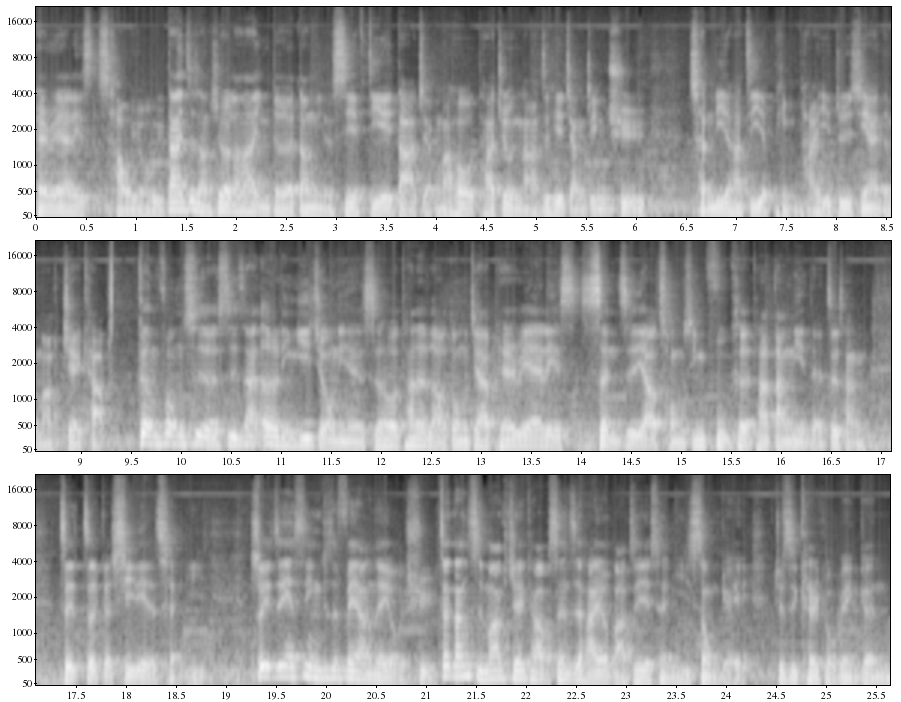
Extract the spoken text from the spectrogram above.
Perry Ellis 炒鱿鱼，当然这场秀让他赢得了当年的 CFDA 大奖，然后他就拿这些奖金去成立了他自己的品牌，也就是现在的 Mark Jacob。更讽刺的是，在二零一九年的时候，他的老东家 Perry Ellis 甚至要重新复刻他当年的这场这这个系列的成衣。所以这件事情就是非常的有趣，在当时，Mark Jacob 甚至还有把这些成衣送给就是 Kurt Cobain 跟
